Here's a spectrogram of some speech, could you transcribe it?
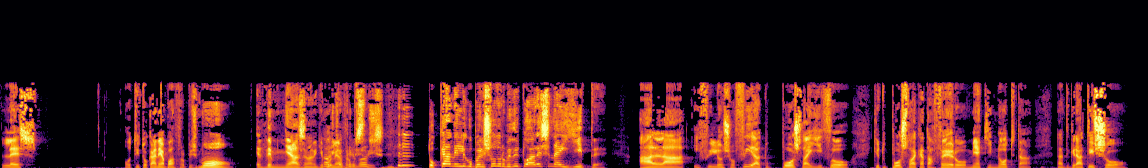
λες ότι το κάνει από ανθρωπισμό, ε, δεν μοιάζει να είναι και Όχι πολύ ακριβώς. ανθρωπιστής. το κάνει λίγο περισσότερο επειδή του αρέσει να ηγείται. Αλλά η φιλοσοφία του πώς θα ηγηθώ και του πώς θα καταφέρω μια κοινότητα να την κρατήσω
